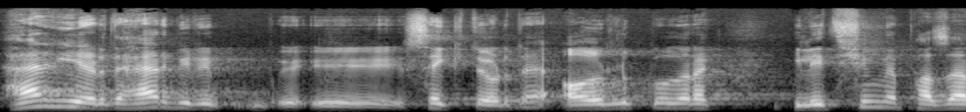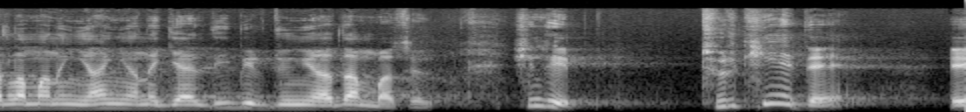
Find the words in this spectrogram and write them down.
her yerde, her bir e, e, sektörde ağırlıklı olarak iletişim ve pazarlamanın yan yana geldiği bir dünyadan bahsediyoruz. Şimdi Türkiye'de e,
